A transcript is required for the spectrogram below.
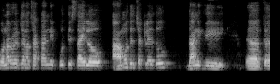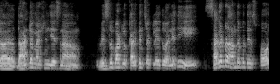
పునర్విభజన చట్టాన్ని పూర్తి స్థాయిలో ఆమోదించట్లేదు. దానికి దాంట్లో మెన్షన్ చేసిన వెసులుబాట్లు కల్పించట్లేదు అనేది సగటు ఆంధ్రప్రదేశ్ పౌర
